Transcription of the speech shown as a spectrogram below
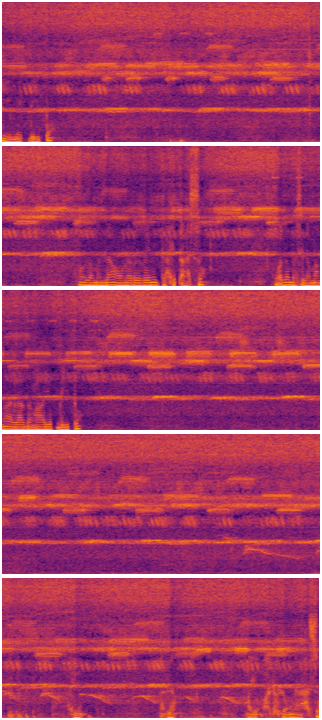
Napakatahimik dito. Wala man lang akong naririnig kahit aso. Wala ba sila mga alagang hayop dito? Ayun. Ala. May umalulong na aso.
